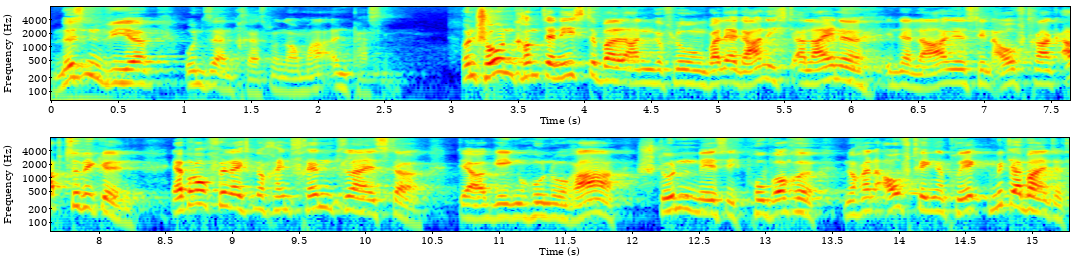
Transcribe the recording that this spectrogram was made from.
müssen wir unser Impressum nochmal anpassen. Und schon kommt der nächste Ball angeflogen, weil er gar nicht alleine in der Lage ist, den Auftrag abzuwickeln. Er braucht vielleicht noch einen Fremdleister, der gegen Honorar stundenmäßig pro Woche noch an Aufträgen am Projekt mitarbeitet.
